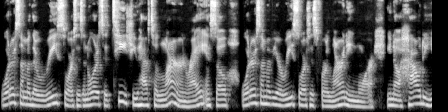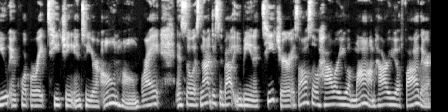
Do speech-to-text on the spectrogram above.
What are some of the resources? In order to teach you have to learn right? And so what are some of your resources for learning more? You know how do you incorporate teaching into your own home right? And so it's not just about you being a teacher it's also how are you a mom? How are you a father?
